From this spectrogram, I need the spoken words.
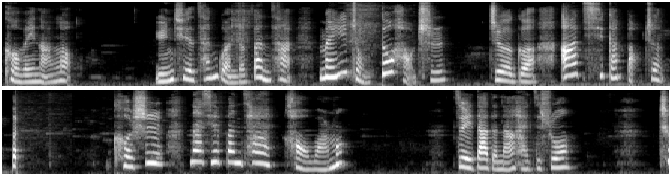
可为难了。云雀餐馆的饭菜每一种都好吃，这个阿奇敢保证。可是那些饭菜好玩吗？最大的男孩子说：“车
